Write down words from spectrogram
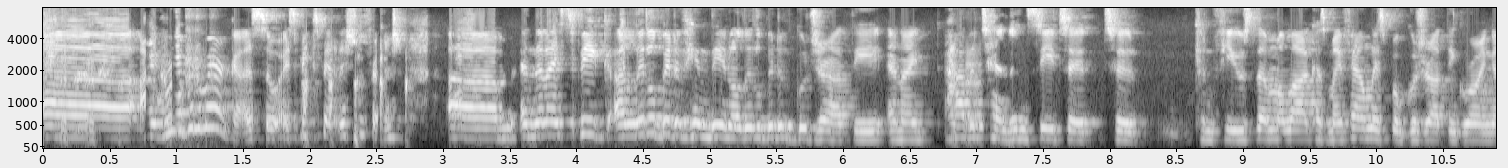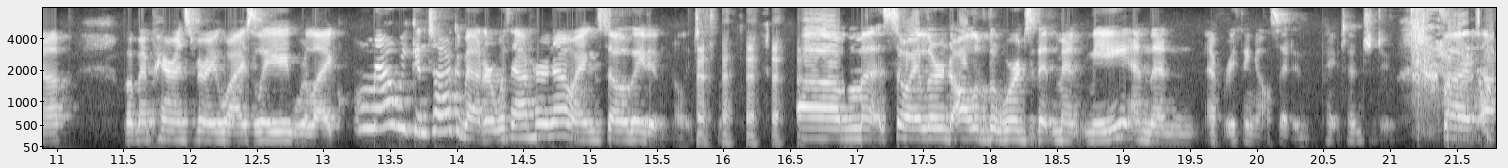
Uh, I grew up in America, so I speak Spanish and French. Um, and then I speak a little bit of Hindi and a little bit of Gujarati, and I have a tendency to, to confuse them a lot because my family spoke Gujarati growing up. But my parents very wisely were like, now we can talk about her without her knowing. So they didn't really teach me. um, so I learned all of the words that meant me, and then everything else I didn't pay attention to. But uh,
